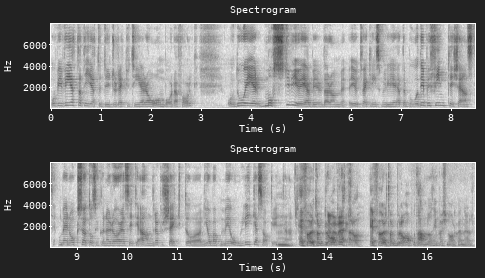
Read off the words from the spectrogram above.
och vi vet att det är jättedyrt att rekrytera och omborda folk. Och då är, måste vi ju erbjuda dem utvecklingsmöjligheter både i befintlig tjänst men också att de ska kunna röra sig till andra projekt och jobba med olika saker mm. internt. Mm. Är företag bra på detta då? Är företag bra på att ta hand om sin personal generellt?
